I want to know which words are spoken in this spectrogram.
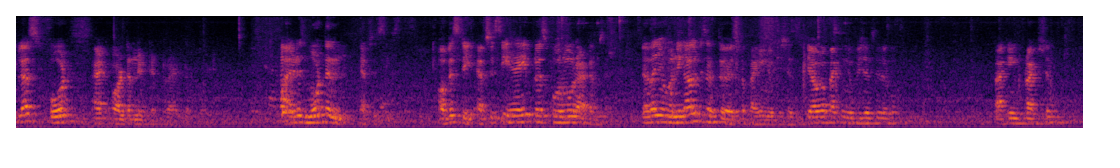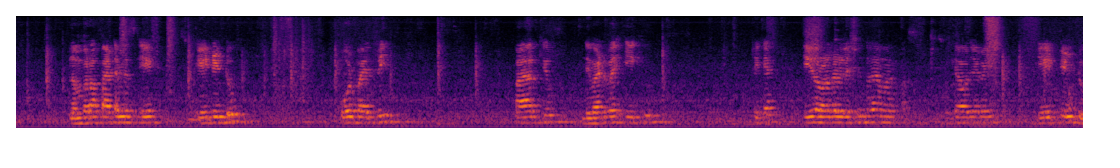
plus 4 at alternate tetrahedral point. हाँ, it is more than FCC. Obviously FCC है ही plus 4 more atoms है. ज़्यादा ये निकाल भी सकते हो इसका packing efficiency. क्या होगा packing efficiency देखो? packing fraction. Number of atom is 8, so 8 into 4 by 3 pi r cube divided by a cube. ठीक है? ए और ऑर्डर रिलेशन तो है हमारे पास। तो क्या हो जाएगा ये? Eight into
